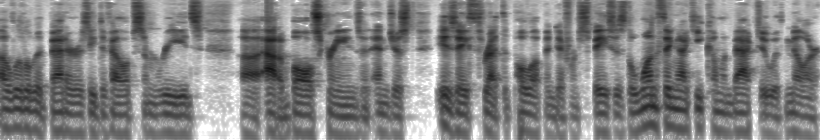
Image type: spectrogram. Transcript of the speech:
a little bit better as he develops some reads uh, out of ball screens and, and just is a threat to pull up in different spaces. The one thing I keep coming back to with Miller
